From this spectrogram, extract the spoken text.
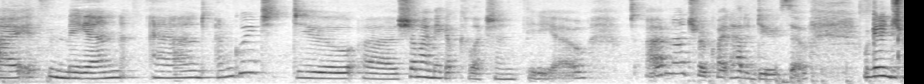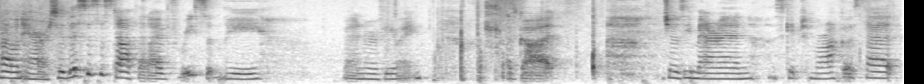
Hi, it's Megan and I'm going to do a show my makeup collection video which I'm not sure quite how to do so we're going to trial and error. So this is the stuff that I've recently been reviewing. I've got Josie Maran Escape to Morocco set.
